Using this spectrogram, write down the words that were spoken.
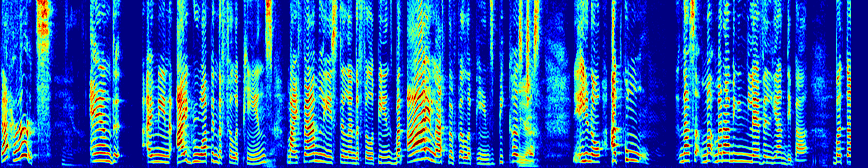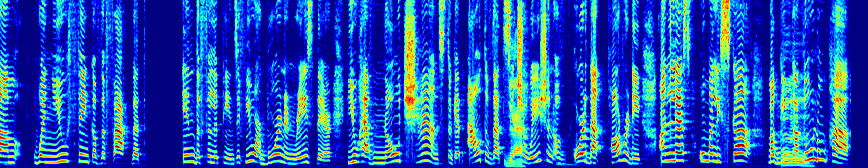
That hurts. And I mean, I grew up in the Philippines. My family is still in the Philippines, but I left the Philippines because Yeah. just you know, at kung nasa ma- maraming level 'yan, 'di ba? But um when you think of the fact that in the Philippines, if you are born and raised there, you have no chance to get out of that Yeah. situation of or that poverty unless umalis ka, maging katulong ka,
